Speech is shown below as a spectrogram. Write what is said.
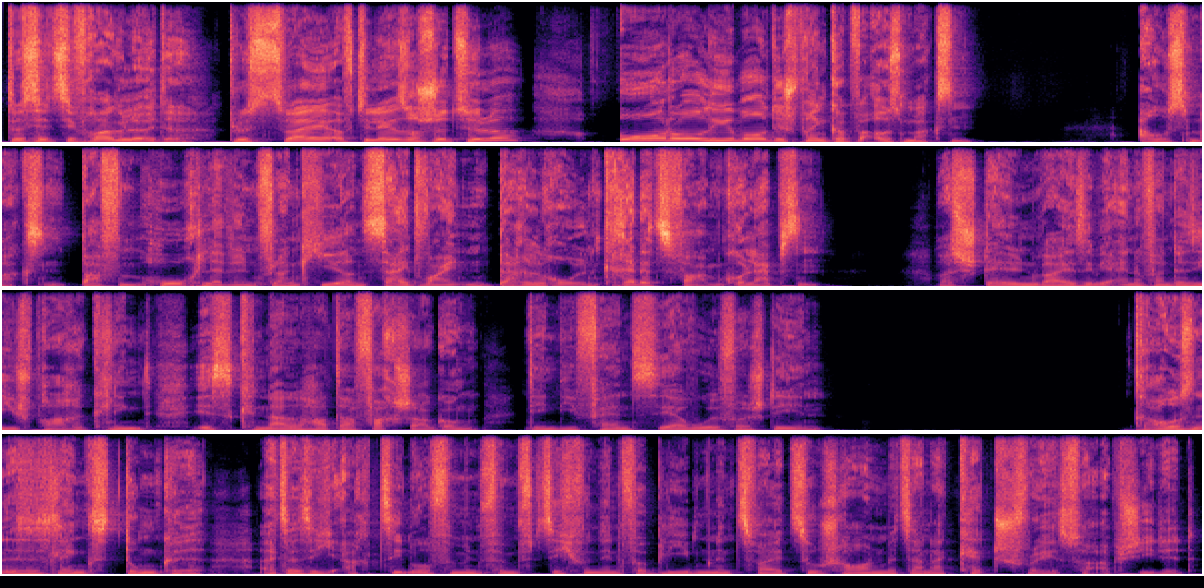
Das ist jetzt die Frage, Leute. Plus zwei auf die Laserschutzhülle oder lieber die Sprengköpfe ausmaxen? Ausmaxen, buffen, hochleveln, flankieren, sidewinden, barrelrollen, Credits farmen, kollapsen. Was stellenweise wie eine Fantasiesprache klingt, ist knallharter Fachjargon, den die Fans sehr wohl verstehen. Draußen ist es längst dunkel, als er sich 18.55 Uhr von den verbliebenen zwei Zuschauern mit seiner Catchphrase verabschiedet.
